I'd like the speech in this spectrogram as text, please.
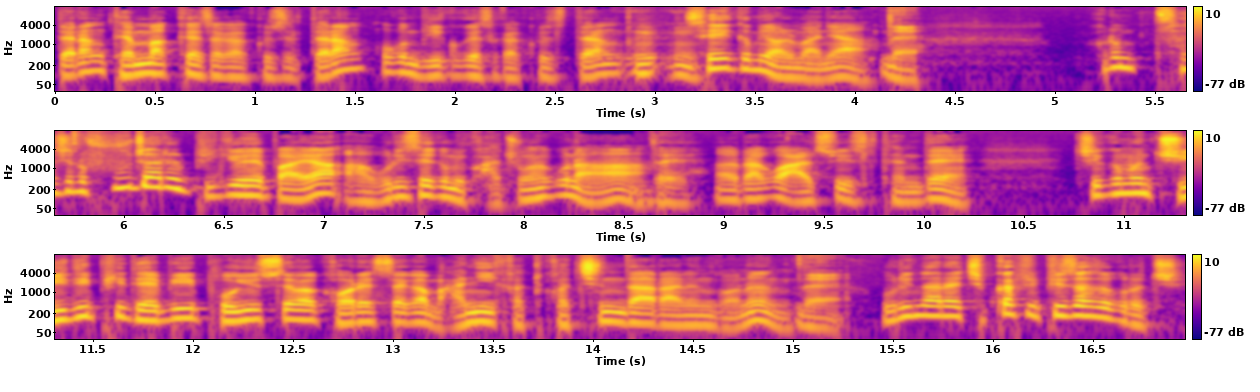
때랑 덴마크에서 갖고 있을 때랑 혹은 미국에서 갖고 있을 때랑 음, 음. 세금이 얼마냐? 네. 그럼 사실은 후자를 비교해 봐야 아, 우리 세금이 과중하구나. 네. 라고 알 수 있을 텐데 지금은 GDP 대비 보유세와 거래세가 많이 거- 거친다라는 거는 네. 우리나라의 집값이 비싸서 그렇지.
